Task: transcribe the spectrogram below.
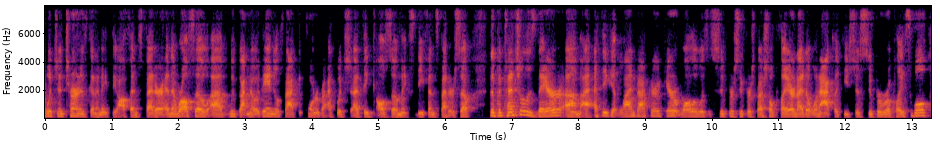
which in turn is going to make the offense better. And then we're also uh, we've got Noah Daniels back at cornerback, which I think also makes the defense better. So the potential is there. Um, I, I, think at linebacker, Garrett Wallow was a super super special player, and I don't want to act like he's just super replaceable.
